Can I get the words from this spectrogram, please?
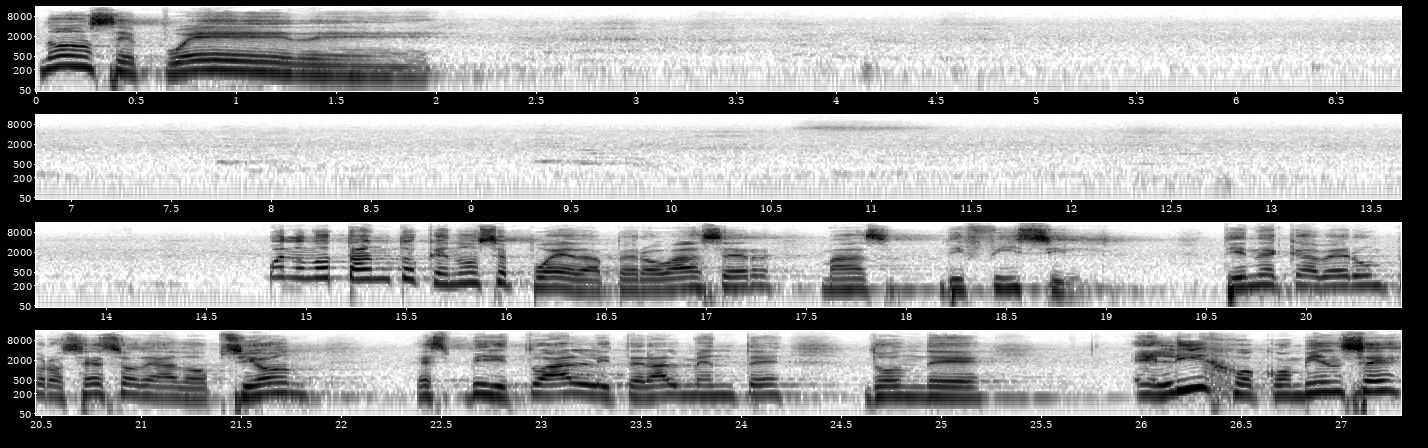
no se puede. Bueno, no tanto que no se pueda, pero va a ser más difícil. Tiene que haber un proceso de adopción espiritual, literalmente, donde el hijo comience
